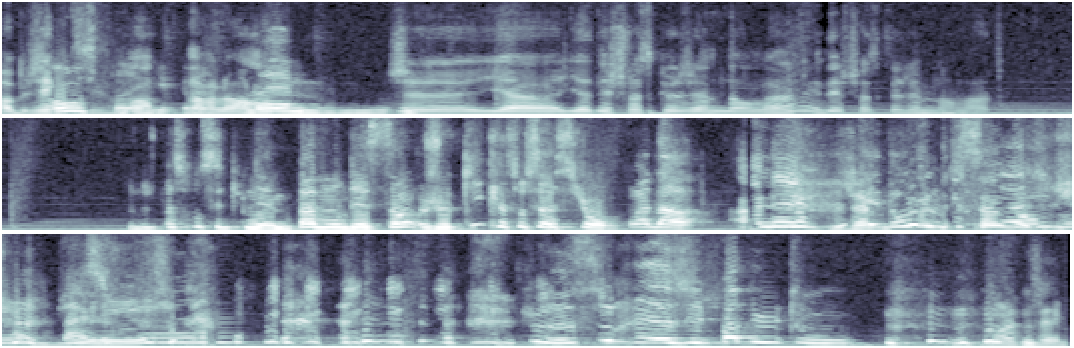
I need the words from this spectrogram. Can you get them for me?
objectivement c'est- y a pas de parlant, problème. je- il y a, il y a des choses que j'aime dans l'un et des choses que j'aime dans l'autre. De toute façon, si tu n'aimes pas mon dessin, je quitte l'association. Voilà. Allez, j'aime donc, le je dessin je- Allez. bisous. Je ne surréagis pas du tout. Moi j'aime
